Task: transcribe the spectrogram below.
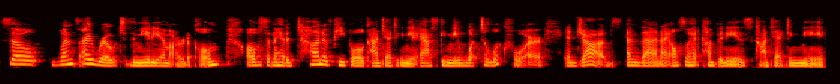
So once I wrote the Medium article, all of a sudden I had a ton of people contacting me and asking me what to look for in jobs. And then I also had companies contacting me,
